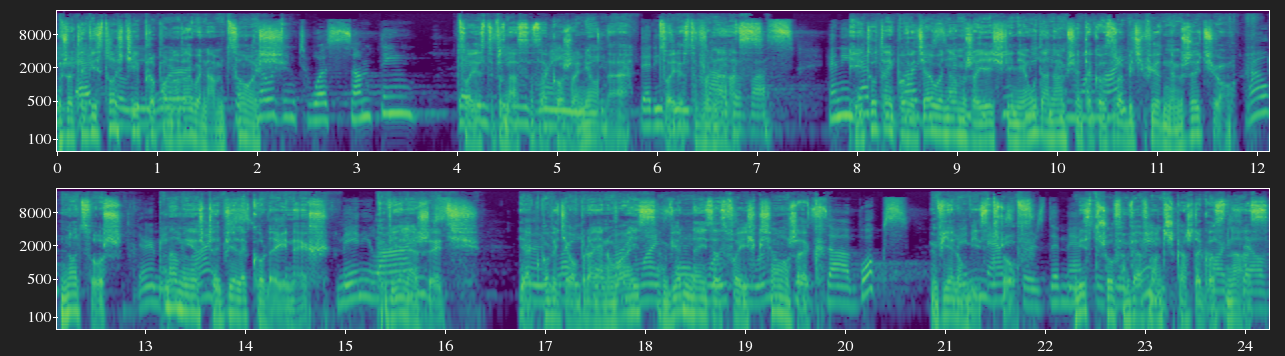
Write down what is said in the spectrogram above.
W rzeczywistości proponowały nam coś, co jest w nas zakorzenione, co jest w nas. I tutaj powiedziały nam, że jeśli nie uda nam się tego zrobić w jednym życiu, no cóż, mamy jeszcze wiele kolejnych, wiele żyć. Jak powiedział Brian Weiss w jednej ze swoich książek, wielu mistrzów, mistrzów wewnątrz każdego z nas,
